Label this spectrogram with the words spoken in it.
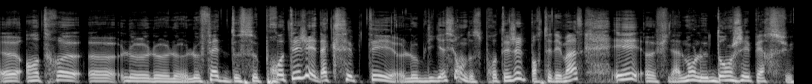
euh, entre euh, le, le, le, fait de se protéger, d'accepter l'obligation de se protéger, de porter des masques, et euh, finalement le danger perçu.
